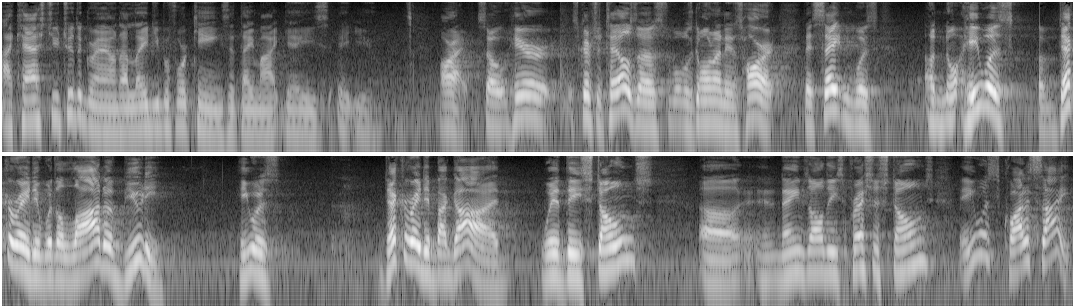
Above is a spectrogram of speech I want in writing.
I cast you to the ground. I laid you before kings that they might gaze at you. All right, so here scripture tells us what was going on in his heart that Satan was, he was decorated with a lot of beauty. He was decorated by God with these stones. Uh, names all these precious stones. He was quite a sight.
